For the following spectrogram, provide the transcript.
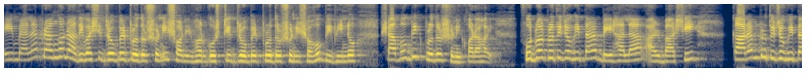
এই মেলা প্রাঙ্গণ আদিবাসী দ্রব্যের প্রদর্শনী স্বনির্ভর গোষ্ঠীর দ্রব্যের প্রদর্শনী সহ বিভিন্ন সামগ্রিক প্রদর্শনী করা হয়। ফুটবল প্রতিযোগিতা বেহালা আর বাসি কারাম প্রতিযোগিতা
